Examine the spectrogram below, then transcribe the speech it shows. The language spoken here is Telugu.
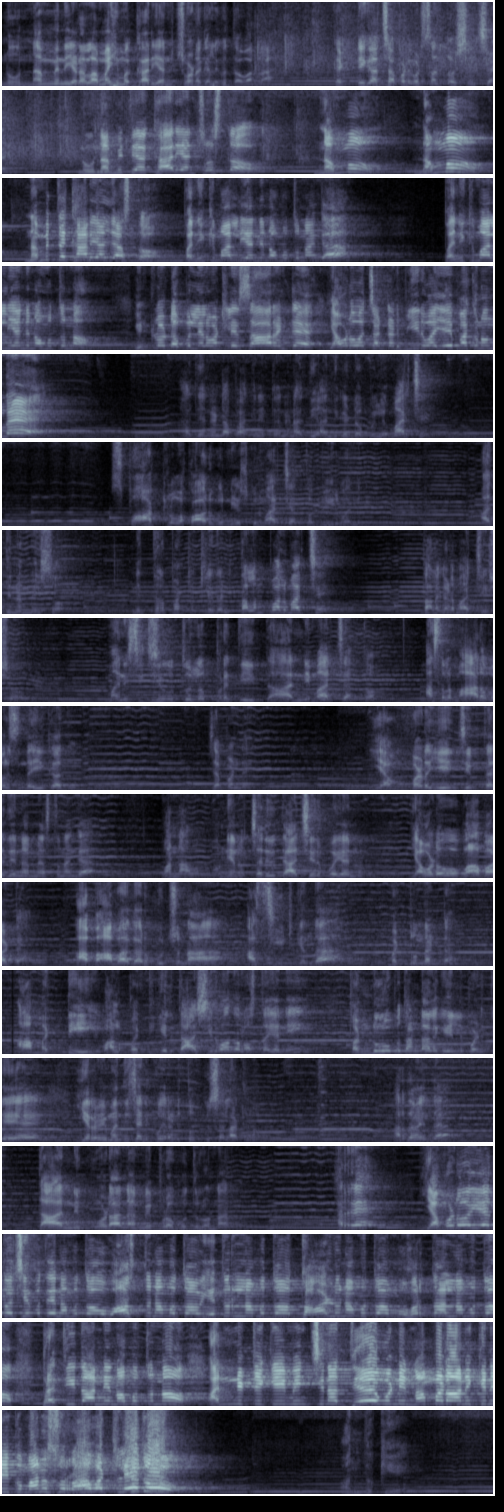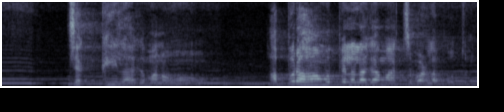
నువ్వు నమ్మిన ఎడల మహిమ కార్యాన్ని చూడగలుగుతావరా. గట్టిగా చప్పటి కూడా సంతోషించండి. నువ్వు నమ్మితే ఆ కార్యాన్ని చూస్తావు. నమ్ము నమ్ము నమ్మితే కార్యాలు చేస్తావు. పనికి మాలి అన్ని నమ్ముతున్నాగా? పనికి మాల్యాన్ని నమ్ముతున్నావు. ఇంట్లో డబ్బులు నిలవట్లేదు సార్ అంటే ఎవడో వచ్చి అంటాడు బీరువా ఏ పక్కన ఉందే? అదేనండి ఆ పక్కన ఎట్టానండి? అది అందుకే డబ్బులు లేవు. మార్చే. స్పాట్లో ఒక ఆరుగురిని వేసుకుని మార్చేస్తావు బీరువాని. అది నమ్మేశావు. నిద్ర పట్టట్లేదండి. తలంపాలు మార్చే తలగడ మార్చేసావు మనిషి జీవితంలో ప్రతి దాన్ని మార్చేస్తావు. అసలు మారవలసింది అయి కాదు. చెప్పండి. ఎవడు ఏం చెప్తే అదే నమ్మేస్తున్నాగా? మొన్న నేను చదివితే ఆశ్చర్యపోయాను. ఎవడో ఓ బాబాట ఆ బాబా గారు కూర్చున్న ఆ సీట్ కింద మట్టి ఉందంట. ఆ మట్టి వాళ్ళ పట్టికెళ్తే ఆశీర్వాదాలు వస్తాయని తండోపు తండాలకి వెళ్ళి పడితే ఇరవై మంది చనిపోయారండి తొక్కుసలాట్లో అర్థమైందా? దాన్ని కూడా నమ్మి ప్రబుద్ధులు ఉన్నారు. అర్రే ఎవడో ఏదో చెబితే నమ్ముతావు వాస్తు నమ్ముతావు ఎదురు నమ్ముతావు తాళ్ళు నమ్ముతావు ముహూర్తాలు నమ్ముతావు ప్రతిదాన్ని నమ్ముతున్నావు. అన్నిటికీ మించిన దేవుణ్ణి నమ్మడానికి నీకు మనసు రావట్లేదు. అందుకే జక్కీలాగా మనం అబ్రహాము పిల్లలుగా మార్చబడలేకపోతున్నాం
